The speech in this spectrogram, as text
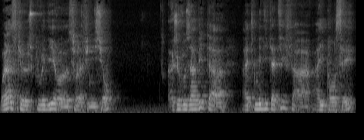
Voilà ce que je pouvais dire euh, sur la finition. Je vous invite à, être méditatif, à, y penser.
